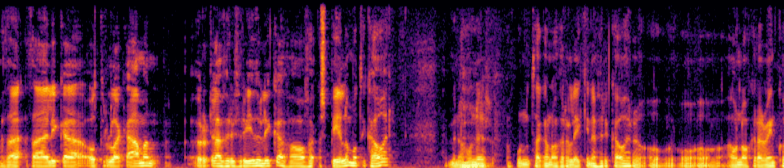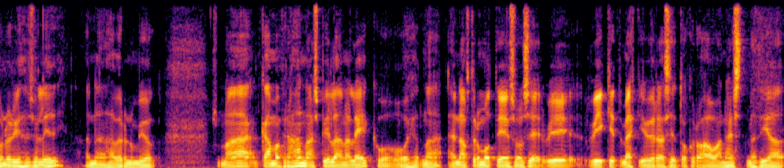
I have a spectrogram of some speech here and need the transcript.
Það, það er líka ótrúlega gaman örglega fyrir fríðu líka að fá að spila móti káir ég meina hún er búin að taka nokkra leikina fyrir káir og, og, og á nokkrar vinkonur í þessu liði. Þannig að það verður nú mjög svona gaman fyrir hana að spila þennan leik og, og hérna, en aftur á móti eins og hún segir við, við getum ekki verið að setja okkur á hann hest með því að,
